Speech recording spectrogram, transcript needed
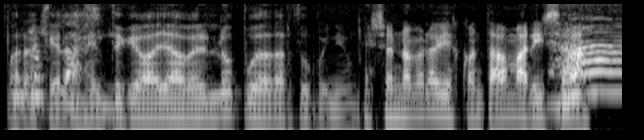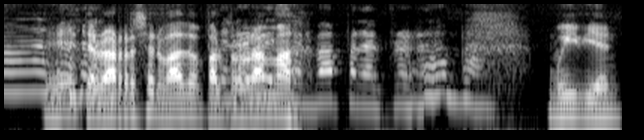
para Unos que la gente que vaya a verlo pueda dar su opinión. Eso no me lo habías contado, Marisa. Ah, Eh, te lo has reservado para el te lo he programa. reservado para el programa. Muy bien.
